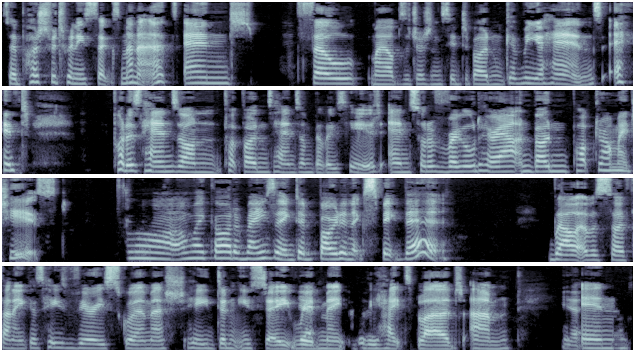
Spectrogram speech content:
so push for 26 minutes and Phil, my obstetrician, said to Beauden, "Give me your hands," and put his hands on, put Beauden's hands on Billie's head, and sort of wriggled her out, and Beauden popped her on my chest. Oh, oh my god, amazing! Did Beauden expect that? Well, it was so funny because he's very squirmish. He didn't used to eat yeah. red meat because he hates blood. Um, yeah. And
